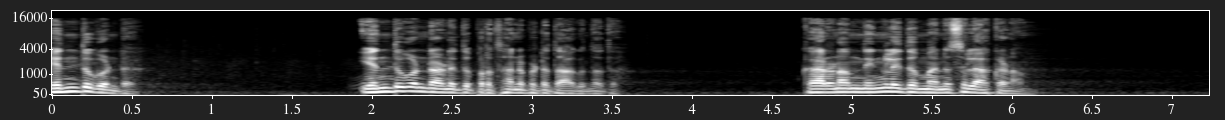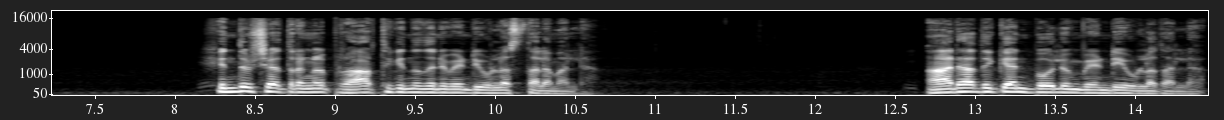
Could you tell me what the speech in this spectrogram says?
എന്തുകൊണ്ട്? എന്തുകൊണ്ടാണ് ഇത് പ്രധാനപ്പെട്ടതാകുന്നത്? കാരണം നിങ്ങളിത് മനസ്സിലാക്കണം. ഹിന്ദു ക്ഷേത്രങ്ങൾ പ്രാർത്ഥിക്കുന്നതിന് വേണ്ടിയുള്ള സ്ഥലമല്ല. ആരാധിക്കാൻ പോലും വേണ്ടിയുള്ളതല്ല.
